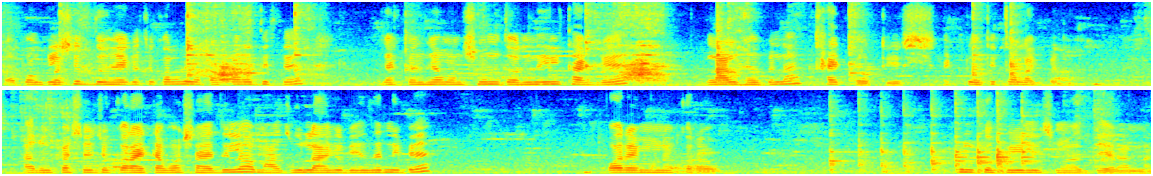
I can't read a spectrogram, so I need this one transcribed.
সবগুলো সিদ্ধ হয়ে গেছে করলাটা করে দিছে। দেখবেন যেমন সুন্দর নীল থাকবে। লাল হবে না খাইতেও টেস্ট একটু অতিত লাগবে না। আর ওই পাশে যে কড়াইটা বসায় দিল, মাছগুলো আগে ভেজে নিবে। পরে মনে করো ফুলকপি, ইলিশ মাছ দিয়ে রান্না।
